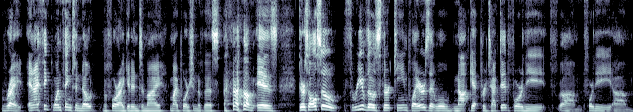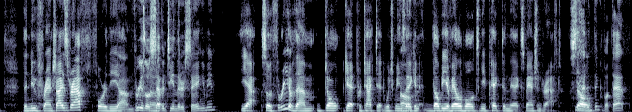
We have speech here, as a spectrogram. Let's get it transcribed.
Right, and I think one thing to note before I get into my my portion of this um, is there's also three of those 13 players that will not get protected for the um, for the um, the new franchise draft for the um, Three of those 17 that are saying, you mean? yeah. So three of them don't get protected, which means they can they'll be available to be picked in the expansion draft. So yeah, I didn't think about that.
